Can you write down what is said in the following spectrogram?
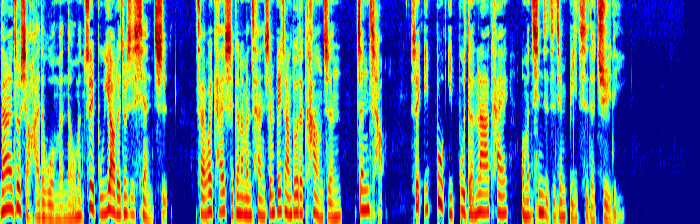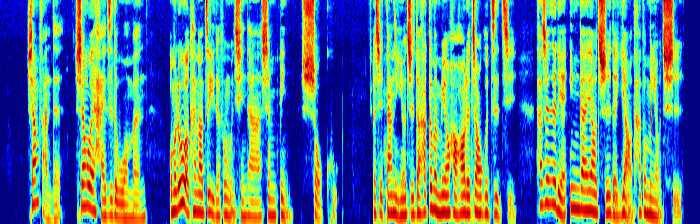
当然，做小孩的我们呢，我们最不要的就是限制，才会开始跟他们产生非常多的抗争、争吵。所以一步一步的拉开我们亲子之间彼此的距离。相反的，身为孩子的我们，我们如果看到自己的父母亲他生病受苦，而且当你又知道他根本没有好好的照顾自己，他甚至连应该要吃的药他都没有吃，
